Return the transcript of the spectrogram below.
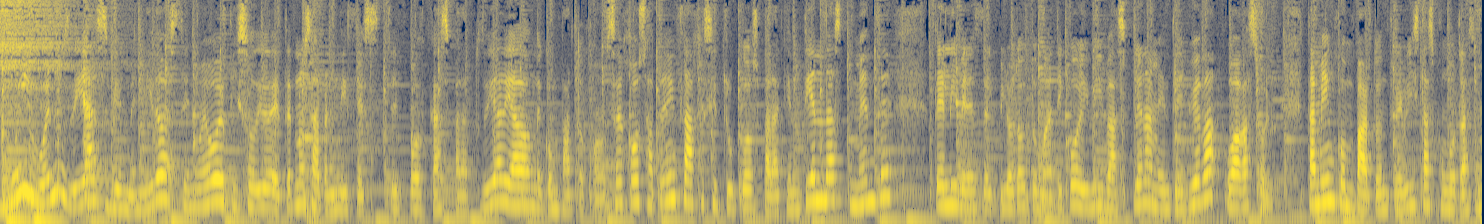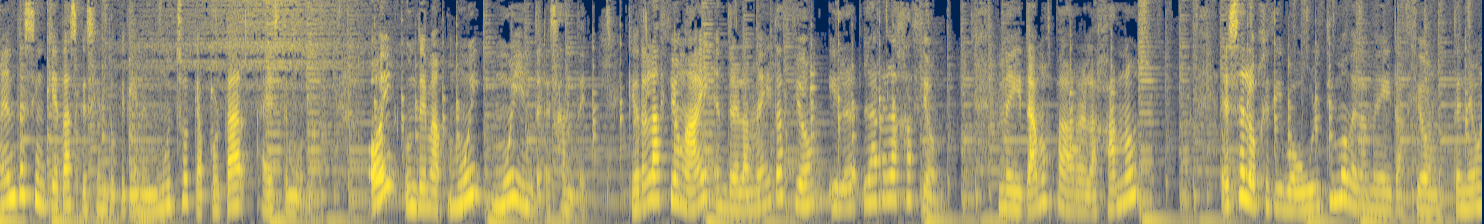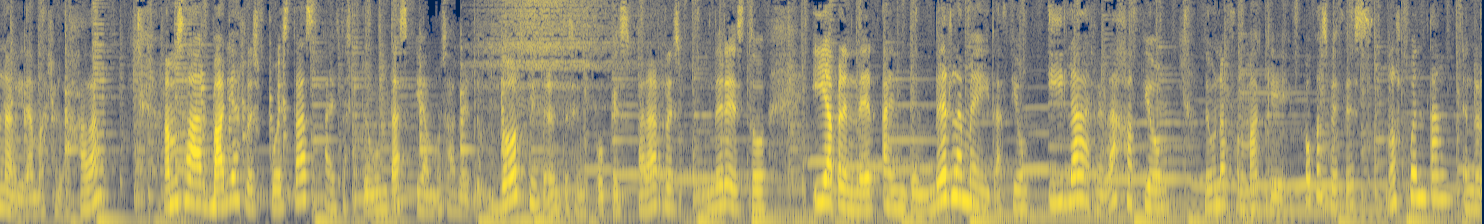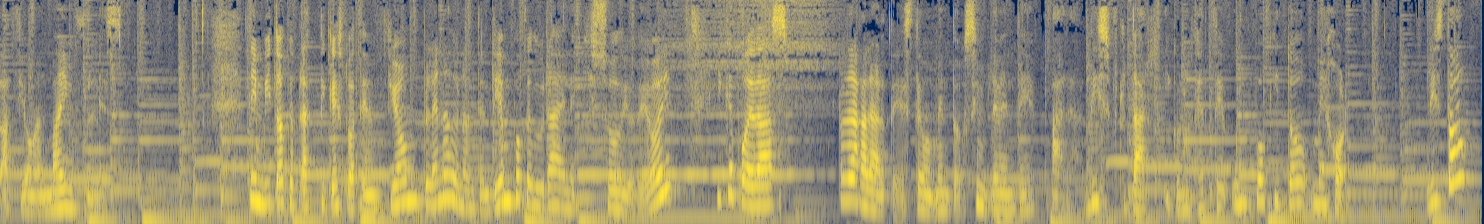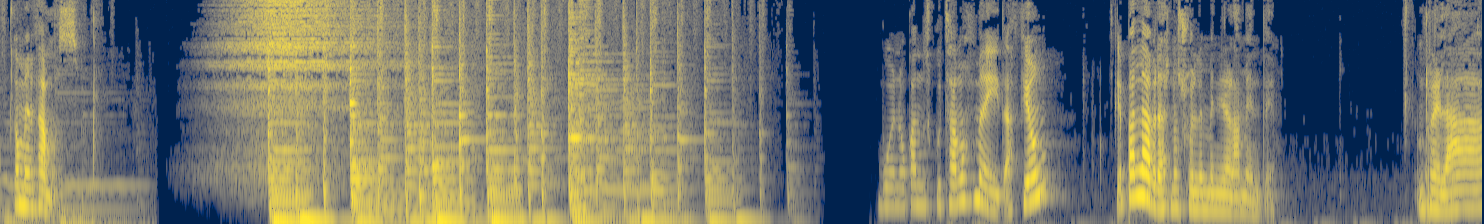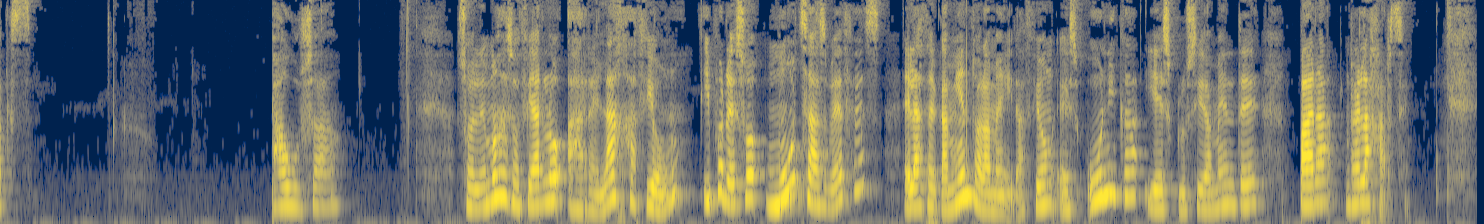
Muy buenos días, bienvenido a este nuevo episodio de Eternos Aprendices, el podcast para tu día a día donde comparto consejos, aprendizajes y trucos para que entiendas tu mente, te liberes del piloto automático y vivas plenamente llueva o haga sol. También comparto entrevistas con otras mentes inquietas que siento que tienen mucho que aportar a este mundo. Hoy un tema muy muy interesante. ¿Qué relación hay entre la meditación y la relajación? ¿Meditamos para relajarnos? ¿Es el objetivo último de la meditación tener una vida más relajada? Vamos a dar varias respuestas a estas preguntas y vamos a ver dos diferentes enfoques para responder esto y aprender a entender la meditación y la relajación de una forma que pocas veces nos cuentan en relación al mindfulness. Te invito a que practiques tu atención plena durante el tiempo que dura el episodio de hoy y que puedas regalarte este momento simplemente para disfrutar y conocerte un poquito mejor. ¿Listo? Comenzamos. Bueno, cuando escuchamos meditación, ¿qué palabras nos suelen venir a la mente? Relax, pausa, solemos asociarlo a relajación y por eso muchas veces el acercamiento a la meditación es única y exclusivamente para relajarse.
